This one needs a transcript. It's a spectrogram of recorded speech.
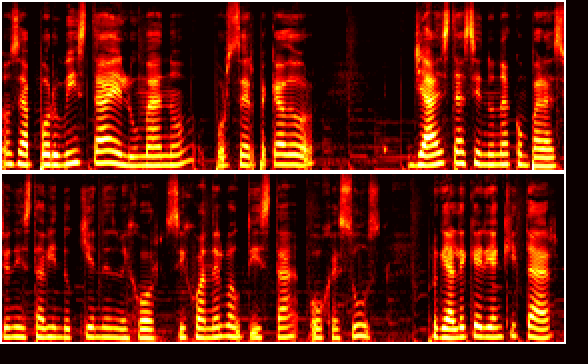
o sea, por vista el humano, por ser pecador, ya está haciendo una comparación y está viendo quién es mejor, si Juan el Bautista o Jesús, porque ya le querían quitar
